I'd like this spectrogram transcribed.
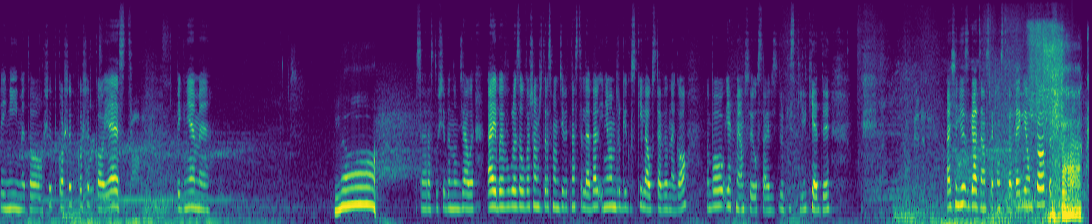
Przejmijmy to. Szybko, szybko, szybko. Jest. Biegniemy. No. Zaraz tu się będą działy. Ej, bo ja w ogóle zauważyłam, że teraz mam 19 level i nie mam drugiego skilla ustawionego. No bo jak miałam sobie ustawić drugi skill? Kiedy? Ja się nie zgadzam z taką strategią. Proszę. Tak.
